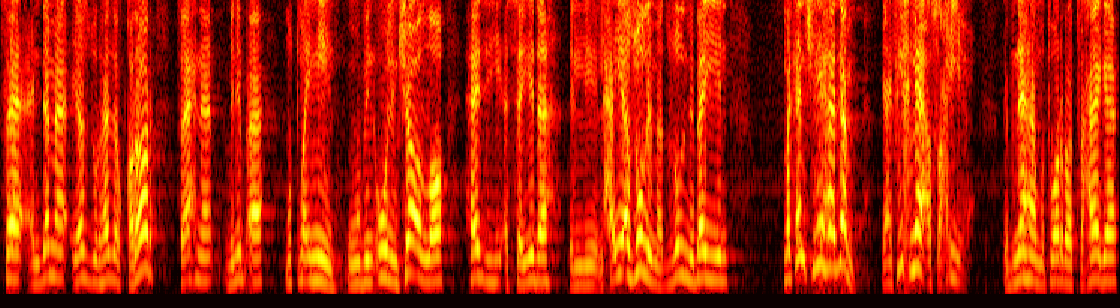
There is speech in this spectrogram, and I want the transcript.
فعندما يصدر هذا القرار فإحنا بنبقى مطمئنين. وبنقول إن شاء الله هذه السيدة اللي الحقيقة ظلمت ظلم بين ما كانش ليها ذنب. يعني في خناقة صحيح. ابنها متورط في حاجة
